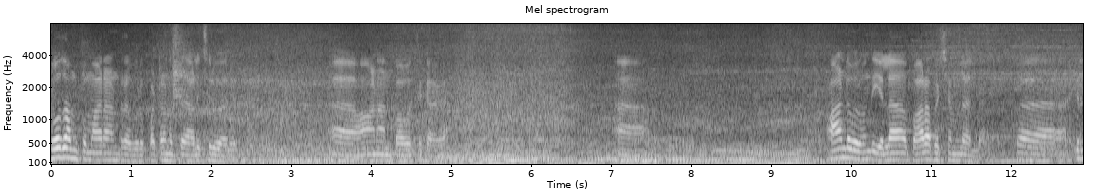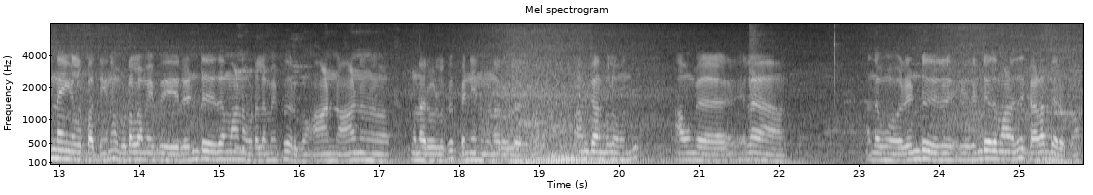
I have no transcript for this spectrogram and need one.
சோதாம் குமாரான்ற ஒரு பட்டணத்தை அழிச்சிருவார். ஆனான் பாவத்துக்காக. ஆண்டவர் வந்து எல்லா பாரபட்சம்லாம் இல்லை. திருநங்கைகள் பார்த்தீங்கன்னா உடலமைப்பு ரெண்டு விதமான உடலமைப்பு இருக்கும். ஆண் ஆண் உணர்வுகளுக்கு பெண்ணின் உணர்வுகள் இருக்கும். அங்கங்களும் வந்து அவங்க எல்லாம் அந்த ரெண்டு ரெண்டு விதமானது கலந்து இருக்கும்.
